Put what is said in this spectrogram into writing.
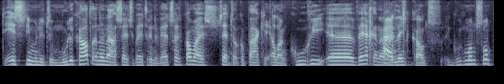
de eerste 10 minuten moeilijk had. En daarna steeds beter in de wedstrijd kwam. Hij zette ook een paar keer Elan Kouri eh, weg. En aan de linkerkant Goedmond stond.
